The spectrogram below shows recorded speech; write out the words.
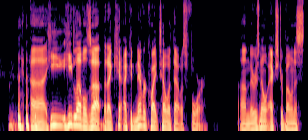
uh, he he levels up, but I ca- I could never quite tell what that was for. Um, there was no extra bonus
